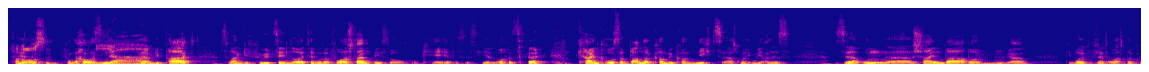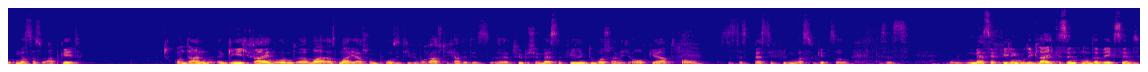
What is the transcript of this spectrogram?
Von außen? Von außen. Ja. Wir haben geparkt, es waren gefühlt zehn Leute, wo davor standen. Ich so, okay, was ist hier los? Kein großer Banner, Comic-Con, nichts. Erstmal irgendwie alles sehr unscheinbar, aber mhm. ja, die wollten vielleicht auch erstmal gucken, was da so abgeht. Und dann ging ich rein und äh, war erstmal ja schon positiv überrascht. Ich hatte das äh, typische Messen-Feeling, du wahrscheinlich auch gehabt. Voll. Das ist das beste Feeling, was es gibt. So dieses Messe-Feeling, wo die Gleichgesinnten unterwegs sind.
